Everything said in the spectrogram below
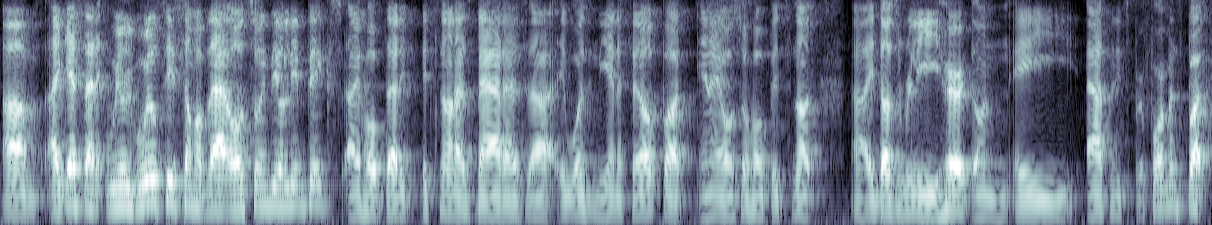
um, I guess that we'll, we'll see some of that also in the Olympics. I hope that it, it's not as bad as uh, it was in the NFL, but and I also hope it's not uh, it doesn't really hurt on a athlete's performance. But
